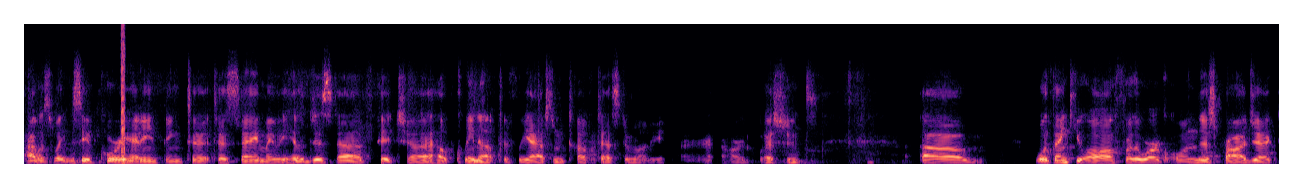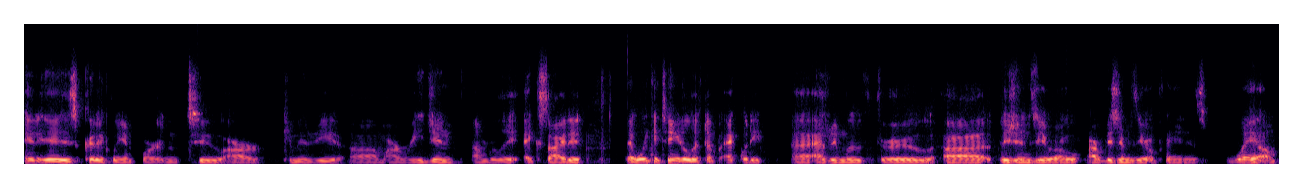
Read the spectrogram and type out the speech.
I was waiting to see if Corey had anything to, to say. Maybe he'll just uh, pitch, uh, help clean up if we have some tough testimony or hard questions. Um, well, thank you all for the work on this project. It is critically important to our community, um, our region. I'm really excited that we continue to lift up equity uh, as we move through uh, Vision Zero, our Vision Zero plan as well.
